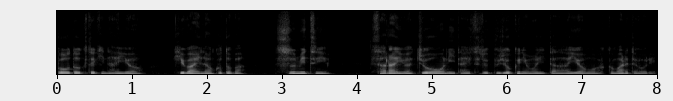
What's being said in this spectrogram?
冒涜的内容、卑猥な言葉、数密院、さらには女王に対する侮辱にも似た内容も含まれており、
